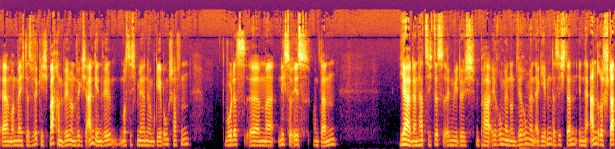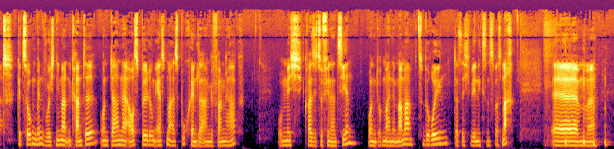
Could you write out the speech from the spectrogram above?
Ähm, und wenn ich das wirklich machen will und wirklich angehen will, muss ich mir eine Umgebung schaffen, wo das ähm, nicht so ist. Und dann, ja, dann hat sich das irgendwie durch ein paar Irrungen und Wirrungen ergeben, dass ich dann in eine andere Stadt gezogen bin, wo ich niemanden kannte und da eine Ausbildung erstmal als Buchhändler angefangen habe, um mich quasi zu finanzieren und um meine Mama zu beruhigen, dass ich wenigstens was mache. ähm,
